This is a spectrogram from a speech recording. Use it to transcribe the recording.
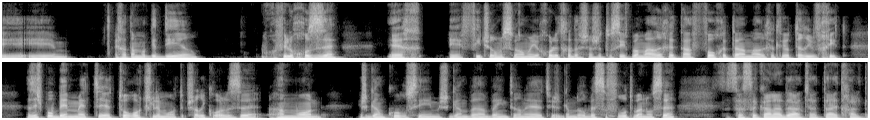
אה, אה, איך אתה מגדיר, או אפילו חוזה, איך אה, פיצ'ר מסוים או יכולת חדשה שתוסיף במערכת תהפוך את המערכת ליותר רווחית. אז יש פה באמת אה, תורות שלמות, אפשר לקרוא לזה המון. יש גם קורסים, יש גם באינטרנט, יש גם הרבה ספרות בנושא. זה סקרן לדעת שאתה התחלת,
